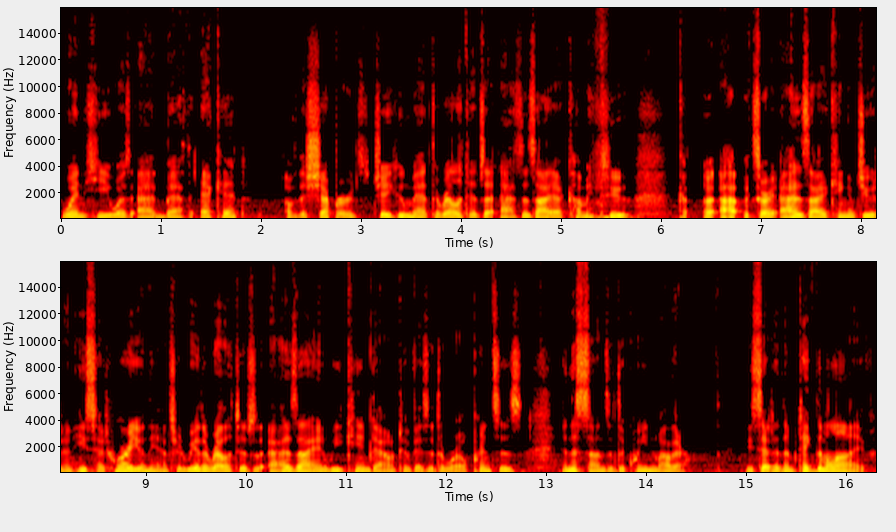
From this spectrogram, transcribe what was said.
when he was at Beth Eked of the shepherds, Jehu met the relatives of Azaziah coming to, uh, uh, sorry, Ahaziah, king of Judah. And he said, Who are you? And they answered, We are the relatives of Ahaziah, and we came down to visit the royal princes and the sons of the queen mother. He said to them, Take them alive.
